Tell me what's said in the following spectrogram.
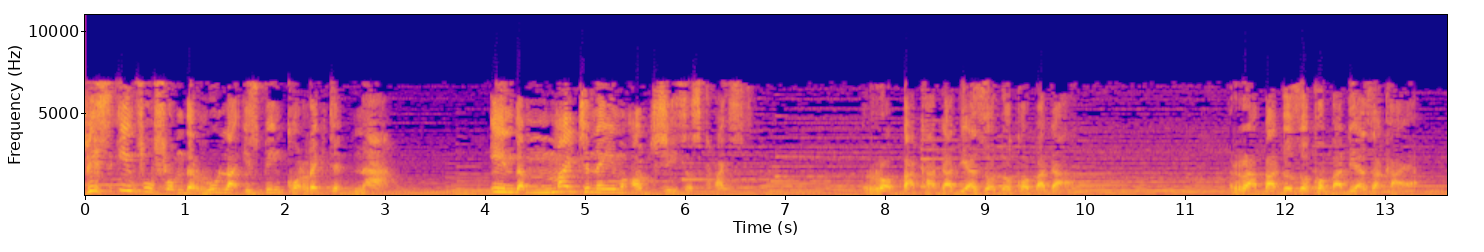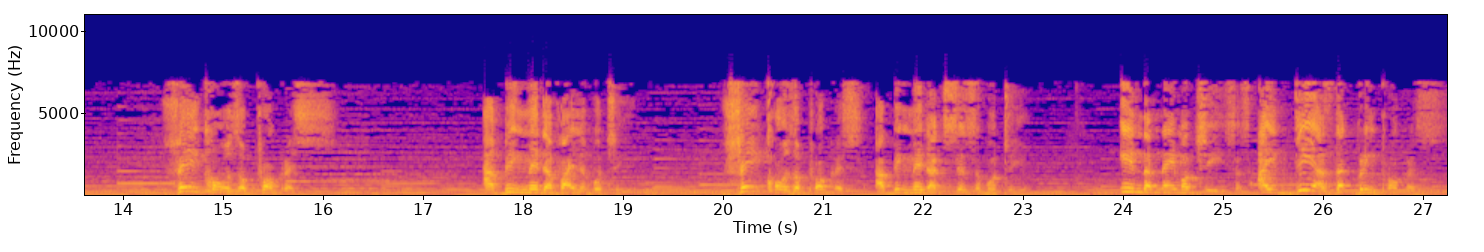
This evil from the ruler is being corrected now. In the mighty name of Jesus Christ. Vehicles of progress are being made available to you. Vehicles of progress are being made accessible to you. In the name of Jesus. Ideas that bring progress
